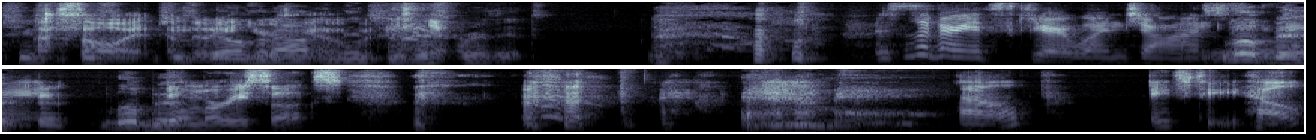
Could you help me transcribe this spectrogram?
She, I saw she- it a She million spells it out ago, and then she whispers it. This is a very obscure one, John. A little bit. A little bit. Bill Murray sucks. Enemy. Help. HT. Help.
